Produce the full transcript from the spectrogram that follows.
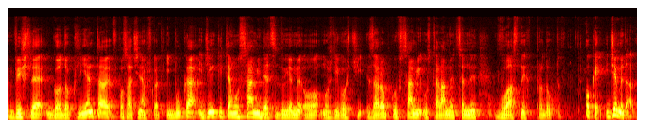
wyślę go do klienta w postaci na przykład e-booka i dzięki temu sami decydujemy o możliwości zarobków, sami ustalamy ceny własnych produktów. Ok, idziemy dalej.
